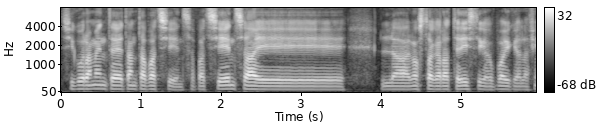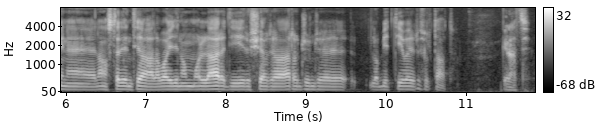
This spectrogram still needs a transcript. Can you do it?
Sicuramente tanta pazienza, pazienza e la nostra caratteristica poi che alla fine è la nostra identità, la voglia di non mollare, di riuscire a raggiungere l'obiettivo e il risultato. Grazie.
